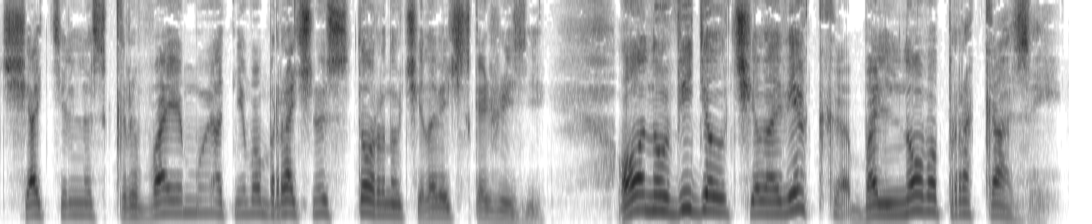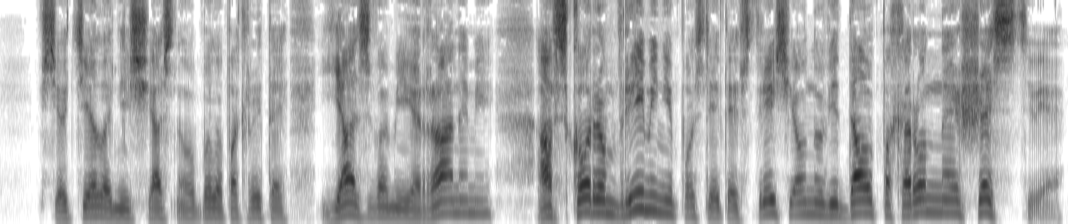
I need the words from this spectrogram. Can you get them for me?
тщательно скрываемую от него мрачную сторону человеческой жизни. Он увидел человека, больного проказой. Все тело несчастного было покрыто язвами и ранами, а в скором времени после этой встречи он увидал похоронное шествие –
